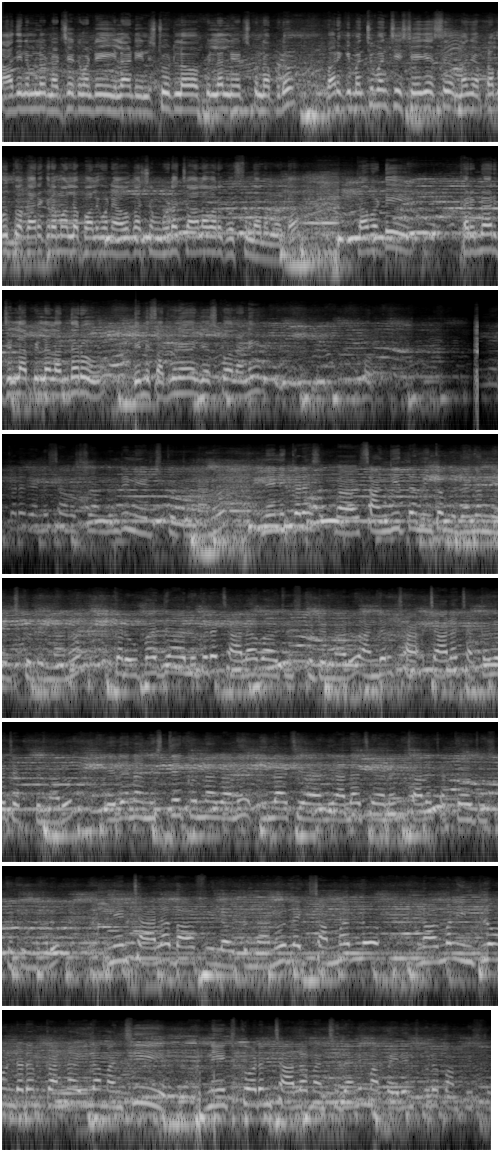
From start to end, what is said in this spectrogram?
ఆధీనంలో నడిచేటువంటి ఇలాంటి ఇన్స్టిట్యూట్లో పిల్లలు నేర్చుకున్నప్పుడు వారికి మంచి మంచి స్టేజెస్ మన ప్రభుత్వ కార్యక్రమాల్లో పాల్గొనే అవకాశం కూడా చాలా వరకు వస్తుందన్నమాట. కాబట్టి కరీంనగర్ జిల్లా పిల్లలందరూ దీన్ని సద్వినియోగం చేసుకోవాలని ఇక్కడ రెండు సంవత్సరాల నుండి నేర్చుకుంటున్నాను. నేను ఇక్కడ సంగీతం ఇంకా మృదంగం నేర్చుకుంటున్నాను. ఇక్కడ ఉపాధ్యాయులు కూడా చాలా బాగా చూసుకుంటున్నారు. అందరూ చాలా చక్కగా చెప్తున్నారు. ఏదైనా మిస్టేక్ ఉన్నా కానీ ఇలా చేయాలి అలా చేయాలని చాలా చక్కగా చూసుకుంటున్నారు. నేను చాలా బాగా ఫీల్ అవుతున్నాను. లైక్ సమ్మర్లో నార్మల్ ఇంట్లో ఉండడం కన్నా ఇలా మంచి నేర్చుకోవడం చాలా మంచిదని మా పేరెంట్స్ కూడా పంపిస్తారు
